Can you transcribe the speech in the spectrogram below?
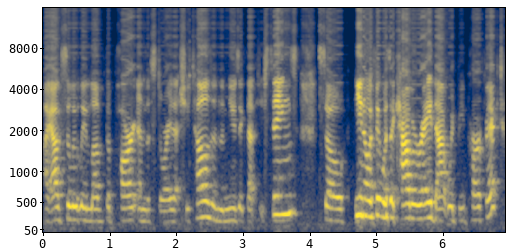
I absolutely love the part and the story that she tells and the music that she sings. So, you know, if it was a cabaret, that would be perfect.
